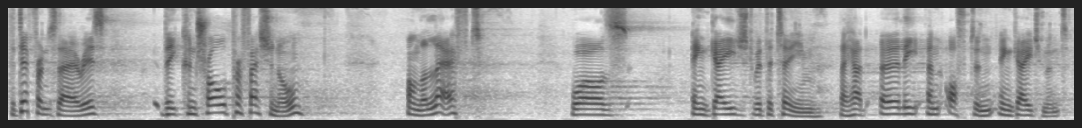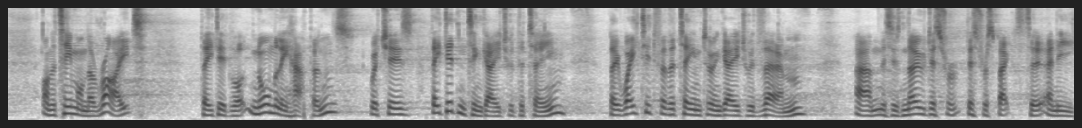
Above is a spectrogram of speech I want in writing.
The difference there is the control professional on the left was engaged with the team. They had early and often engagement. On the team on the right, they did what normally happens, which is they didn't engage with the team. They waited for the team to engage with them. Um, this is no dis disrespect to any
